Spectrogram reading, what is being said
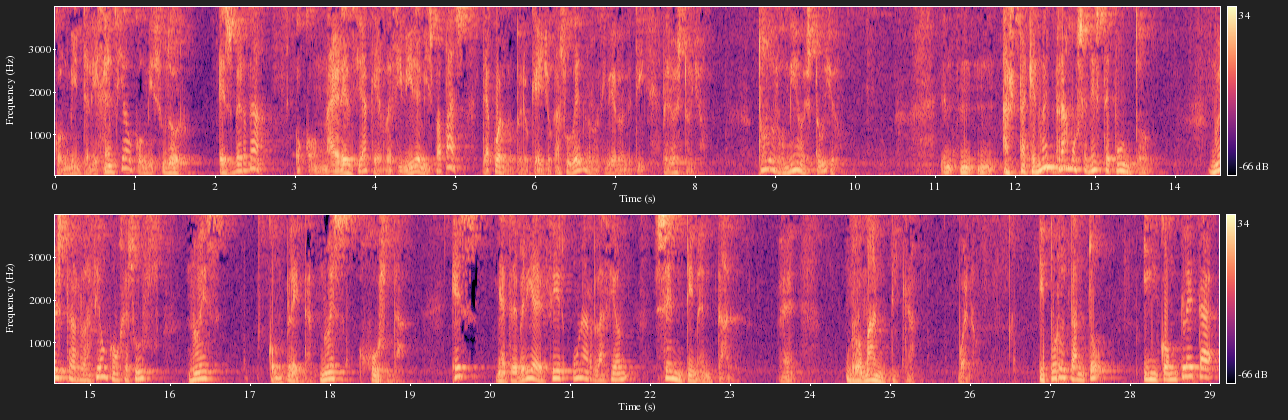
con mi inteligencia o con mi sudor, es verdad, o con una herencia que recibí de mis papás, de acuerdo, pero que ellos a su vez lo recibieron de ti, pero es tuyo. Todo lo mío es tuyo hasta que no entramos en este punto, nuestra relación con Jesús no es completa, no es justa. Es, me atrevería a decir, una relación sentimental, ¿eh? romántica, bueno, y por lo tanto incompleta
